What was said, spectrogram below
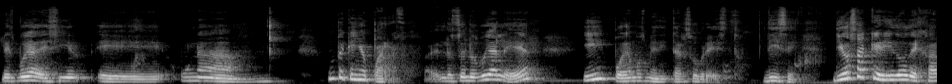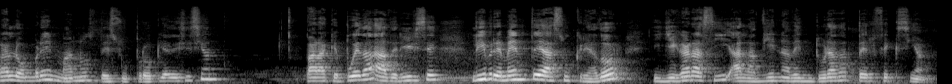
les voy a decir eh, una, un pequeño párrafo. Se los voy a leer y podemos meditar sobre esto. Dice, Dios ha querido dejar al hombre en manos de su propia decisión, para que pueda adherirse libremente a su Creador y llegar así a la bienaventurada perfección.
